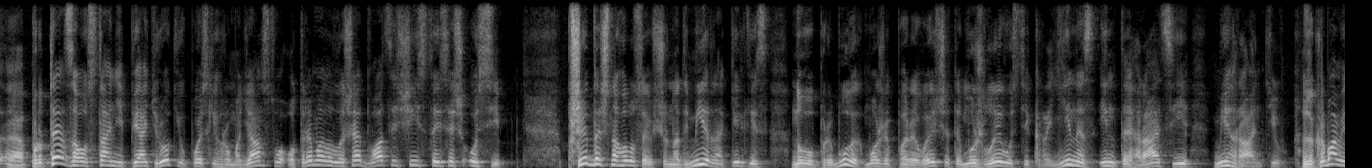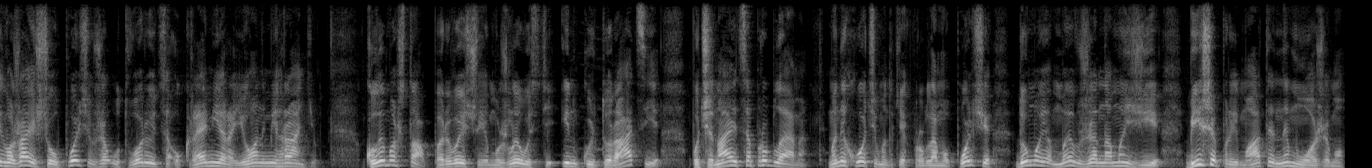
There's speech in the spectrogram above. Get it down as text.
Е, Проте за останні 5 років польське громадянство отримали лише 26 тисяч осіб. Пшидач наголосив, що надмірна кількість новоприбулих може перевищити можливості країни з інтеграції мігрантів. Зокрема, він вважає, що у Польщі вже утворюються окремі райони мігрантів. Коли масштаб перевищує можливості інкультурації, починаються проблеми. Ми не хочемо таких проблем у Польщі. Думаю, ми вже на межі більше приймати не можемо,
